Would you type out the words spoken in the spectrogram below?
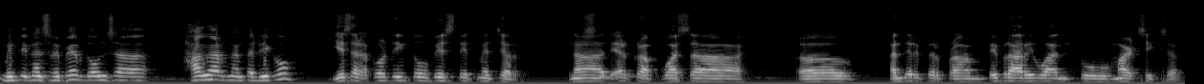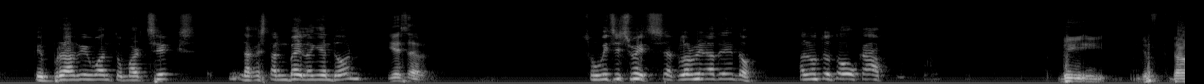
maintenance repair doon sa hangar ng Tadico. Yes, sir. According to bill statement, sir, na the aircraft was uh, uh, under repair from February 1 to March 6, sir. February 1 to March 6, naka-standby lang yan doon. Yes, sir. So which is which? Uh, klaruhin natin ito. Anong totoo, Kaap? The, the, the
